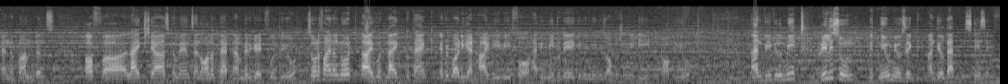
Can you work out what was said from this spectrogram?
an abundance of uh, likes, shares, comments, and all of that. I'm very grateful to you. So, on a final note, I would like to thank everybody at Hi TV for having me today, giving me this opportunity to talk to you. And we will meet really soon with new music. Until that, stay safe.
